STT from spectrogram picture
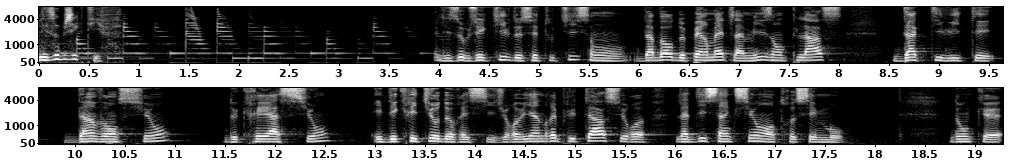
Les objectifs. Les objectifs de cet outil sont d'abord de permettre la mise en place d'activités d'invention, de création et d'écriture de récits. Je reviendrai plus tard sur euh, la distinction entre ces mots. Donc euh,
